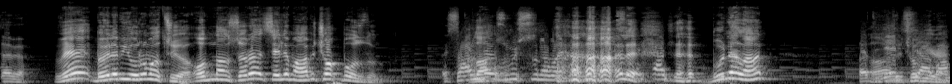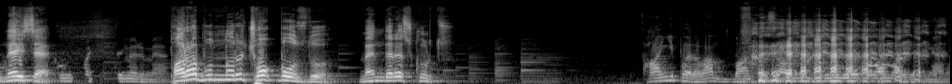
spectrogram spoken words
Tabii. ve böyle bir yorum atıyor. Ondan sonra Selim abi çok bozdun. E sen Lan- bozmuşsun ama. Bu ne lan? Hadi Abi geç çok ya. bunu Neyse. Ya. Para bunları çok bozdu. Menderes Kurt. Hangi para lan? Banka hesabımda 20 lira falan var benim yani.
